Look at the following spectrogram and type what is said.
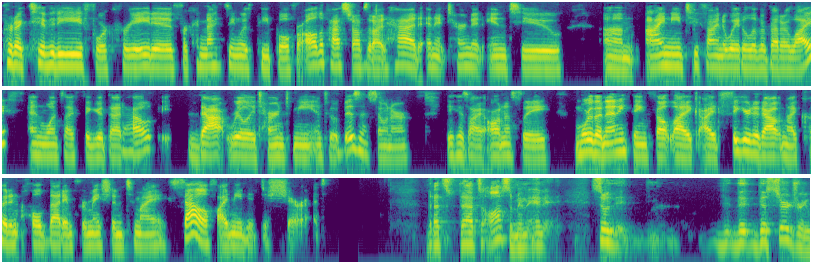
productivity for creative for connecting with people for all the past jobs that i'd had and it turned it into um, i need to find a way to live a better life and once i figured that out that really turned me into a business owner because i honestly more than anything felt like i'd figured it out and i couldn't hold that information to myself i needed to share it. That's that's awesome and and so the, the surgery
